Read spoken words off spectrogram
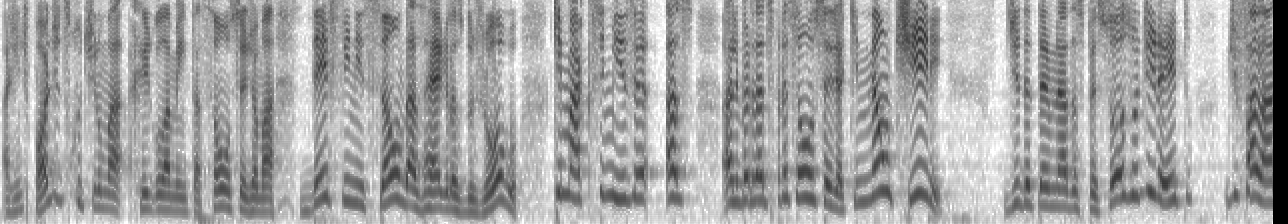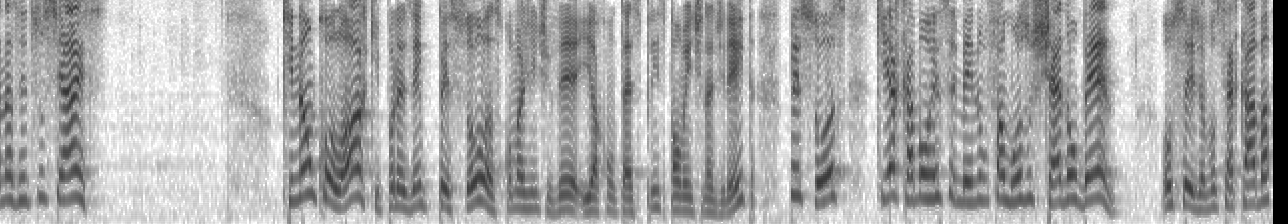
A gente pode discutir uma regulamentação, ou seja, uma definição das regras do jogo que maximize as, a liberdade de expressão, ou seja, que não tire de determinadas pessoas o direito de falar nas redes sociais. Que não coloque, por exemplo, pessoas, como a gente vê e acontece principalmente na direita, pessoas que acabam recebendo o famoso shadow ban. Ou seja, você acaba,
